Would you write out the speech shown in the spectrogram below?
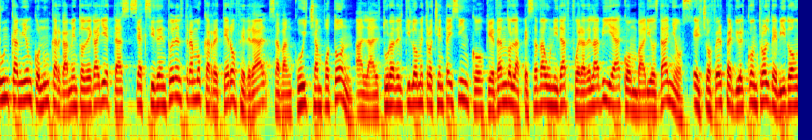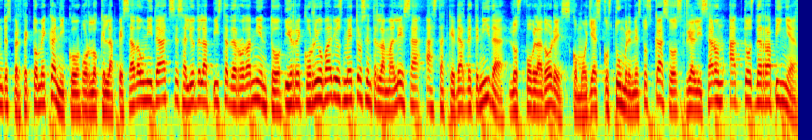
Un camión con un cargamento de galletas se accidentó en el tramo carretero federal Sabancuy-Champotón, a la altura del kilómetro 85, quedando la pesada unidad fuera de la vía con varios daños. El chofer perdió el control debido a un desperfecto mecánico, por lo que la pesada unidad se salió de la pista de rodamiento y recorrió varios metros entre la maleza hasta quedar detenida. Los pobladores, como ya es costumbre en estos casos, realizaron actos de rapiña.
